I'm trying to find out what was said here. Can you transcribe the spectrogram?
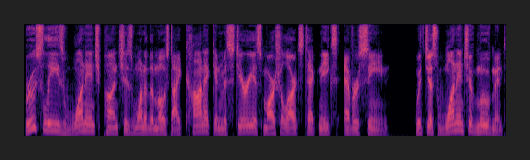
Bruce Lee's one-inch punch is one of the most iconic and mysterious martial arts techniques ever seen. With just one inch of movement,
